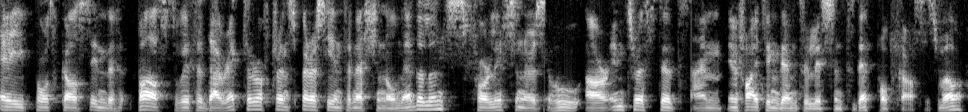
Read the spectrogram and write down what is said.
a podcast in the past with the director of Transparency International Netherlands. For listeners who are interested, I'm inviting them to listen to that podcast as well.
